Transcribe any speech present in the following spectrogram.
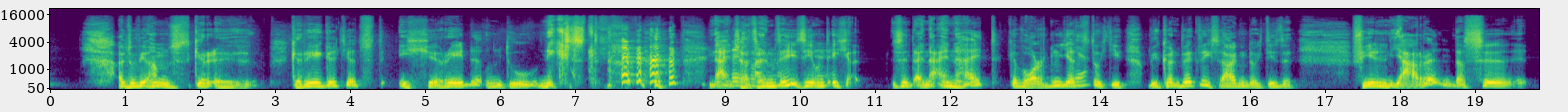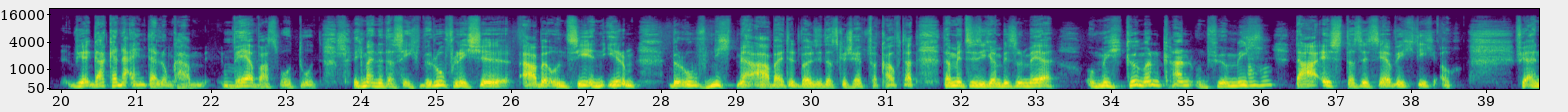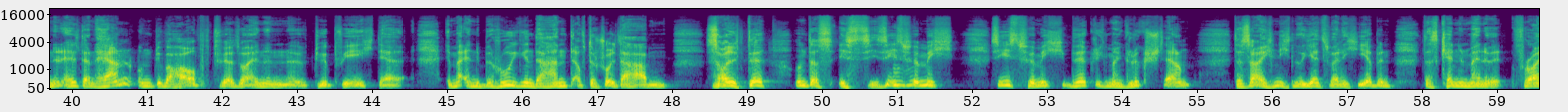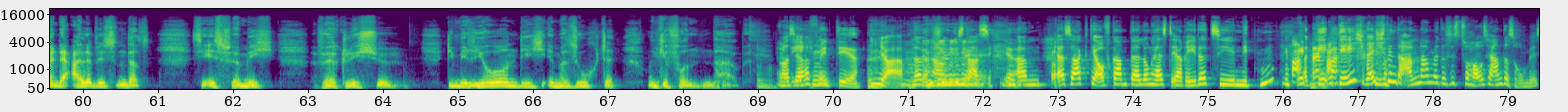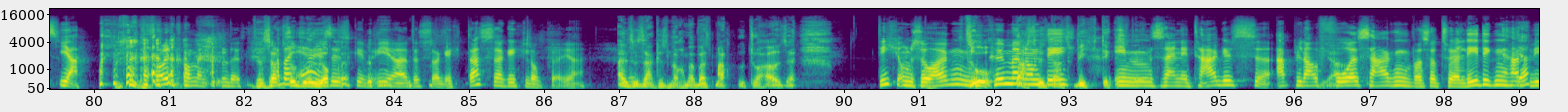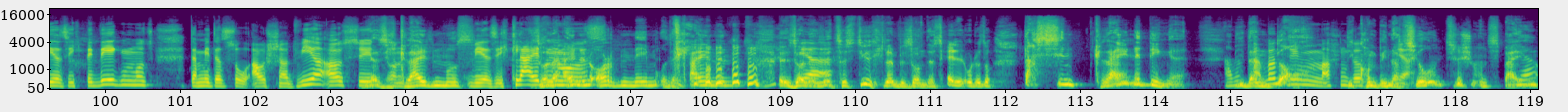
Also wir haben es geregelt jetzt. Ich rede und du nickst. Nein, Schatz, Sie, Sie und ich sind eine Einheit geworden jetzt ja. durch die, wir können wirklich sagen, durch diese vielen Jahre, dass äh, wir gar keine Einteilung haben, mhm. wer was wo tut. Ich meine, dass ich beruflich äh, habe und sie in ihrem Beruf nicht mehr arbeitet, weil sie das Geschäft verkauft hat, damit sie sich ein bisschen mehr um mich kümmern kann und für mich mhm. da ist. Das ist sehr wichtig, auch für einen Elternherrn und überhaupt für so einen äh, Typ wie ich, der immer eine beruhigende Hand auf der Schulter haben sollte. Und das ist sie. Sie ist mhm. für mich, sie ist für mich wirklich mein Glücksstern. Das sage ich nicht nur jetzt, weil ich hier bin. Das kennen meine Freunde. Alle wissen das. Sie ist für mich wirklich äh, die Million, die ich immer suchte und gefunden habe. Und ich mit dir. Ja, na, wie schön ist das? Ja. Ähm, er sagt, die Aufgabenteilung heißt, er redet, Sie nicken. Gehe geh ich recht in der Annahme, dass es zu Hause andersrum ist? Ja. Vollkommen anders. Das sagst Aber du wohl locker. ja, das sage ich. Das sage ich locker, ja. Also sag es noch mal, was machst du zu Hause? Dich umsorgen, so, mich kümmern um dich, ihm seine Tagesablauf ja. vorsagen, was er zu erledigen hat, ja. wie er sich bewegen muss, damit er so ausschaut, wie er aussieht. Wie er sich kleiden muss. Wie er sich kleiden Soll er muss. einen Orden nehmen oder keinen? Soll ja. er das Tüchlein besonders hell oder so? Das sind kleine Dinge. Aber, die dann doch die, die Kombination zwischen uns beiden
